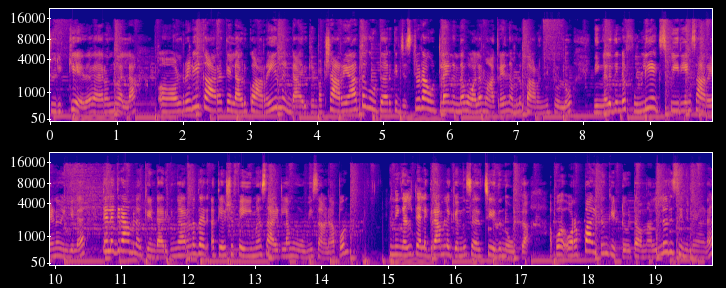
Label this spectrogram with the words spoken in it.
ചുരുക്കിയത് വേറെ ഒന്നുമല്ല ഓൾറെഡി കാറൊക്കെ എല്ലാവർക്കും അറിയുന്നുണ്ടായിരിക്കും. പക്ഷെ അറിയാത്ത കൂട്ടുകാർക്ക് ജസ്റ്റ് ഒരു ഔട്ട്ലൈൻ എന്ന പോലെ മാത്രമേ നമ്മൾ പറഞ്ഞിട്ടുള്ളൂ. നിങ്ങൾ ഇതിന്റെ ഫുള്ളി എക്സ്പീരിയൻസ് അറിയണമെങ്കിൽ ടെലഗ്രാമിലൊക്കെ ഉണ്ടായിരിക്കും. കാരണം അത് അത്യാവശ്യം ഫേമസ് ആയിട്ടുള്ള മൂവീസാണ് അപ്പം നിങ്ങൾ ടെലഗ്രാമിലൊക്കെ ഒന്ന് സെർച്ച് ചെയ്ത് നോക്കുക. അപ്പോൾ ഉറപ്പായിട്ടും കിട്ടും കേട്ടോ. നല്ലൊരു സിനിമയാണ്.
